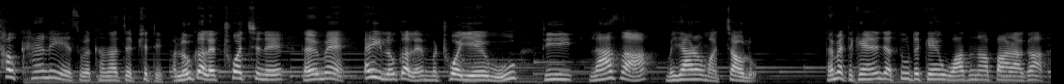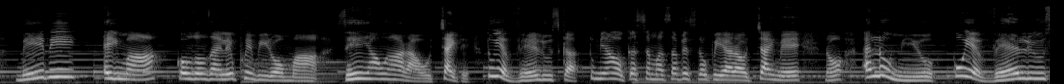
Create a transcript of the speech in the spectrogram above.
6ခန်းနေရဆိုတဲ့ခံစားချက်ဖြစ်တယ်အလုပ်ကလည်းထွက်ချင်တယ်ဒါပေမဲ့အဲ့ဒီအလုပ်ကလည်းမထွက်ရဲဘူးဒီလားစာမရတော့မှကြောက်လို့ ဒါပေမဲ့တကယ်တမ်းကျသူတကယ်ဝါသနာပါတာက maybe အိမ်မှာကုံစုံဆိုင်လေးဖွင့်ပြီးတော့မှဈေးရောင်းရတာကိုကြိုက်တယ်သူ့ရဲ့ values ကသူများကို customer service လုပ်ပေးရတာကိုကြိုက်မယ်เนาะအဲ့လိုမျိုးကိုယ့်ရဲ့ values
